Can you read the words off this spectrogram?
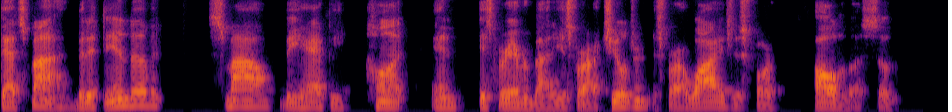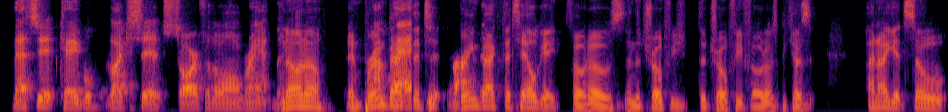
That's fine. But at the end of it, smile, be happy, hunt, and it's for everybody. It's for our children, it's for our wives, it's for all of us. So that's it, Cable. Like I said, sorry for the long rant, but no, no, and bring I'm back the t- bring back the tailgate photos and the trophy the trophy photos because, and I get so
